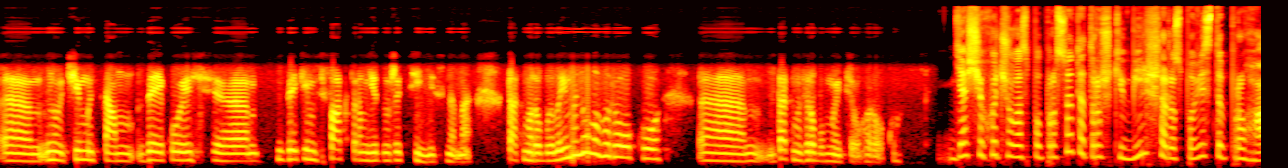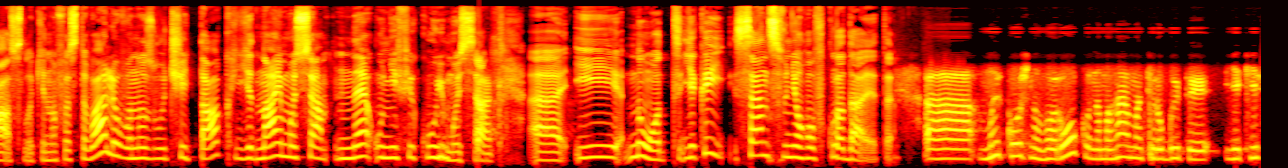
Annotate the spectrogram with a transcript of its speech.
е, ну чимось там за якоюсь е, за якимось фактором є дуже ціннісними. Так ми робили і минулого року, е, так ми зробимо і цього року. Я ще хочу вас попросити трошки більше розповісти про гасло кінофестивалю. Воно звучить так: єднаймося, не уніфікуймося. Так. Е, І ну от який сенс в нього вкладаєте? Ми кожного року намагаємося робити якісь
